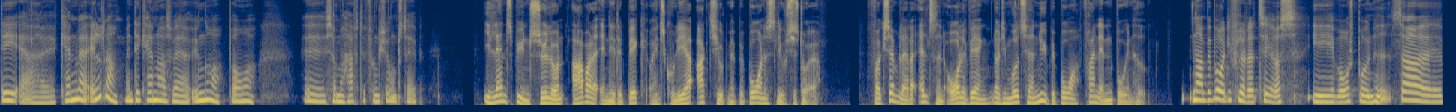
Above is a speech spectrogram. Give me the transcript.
Det er, øh, kan være ældre, men det kan også være yngre borgere, øh, som har haft et funktionstab. I landsbyen Sølund arbejder Annette Bæk og hendes kolleger aktivt med beboernes livshistorier. For eksempel er der altid en overlevering, når de modtager ny beboer fra en anden boenhed. Når beboere de flytter til os i vores boenhed, så øh,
